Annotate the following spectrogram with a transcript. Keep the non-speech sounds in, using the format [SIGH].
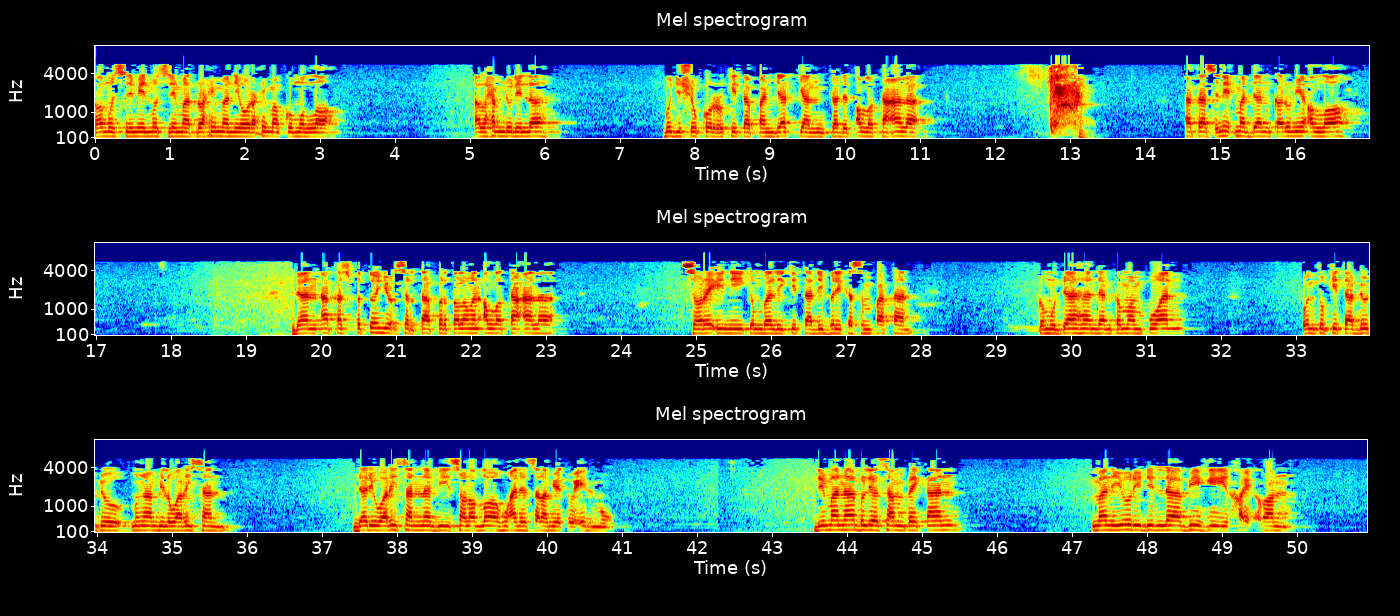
kaum muslimin muslimat rahimani wa rahimakumullah Alhamdulillah Puji syukur kita panjatkan kepada Allah Ta'ala [COUGHS] atas nikmat dan karunia Allah dan atas petunjuk serta pertolongan Allah Ta'ala. Sore ini kembali kita diberi kesempatan kemudahan dan kemampuan untuk kita duduk mengambil warisan dari warisan Nabi sallallahu alaihi wasallam yaitu ilmu. Di mana beliau sampaikan man yuridillah bihi khairan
